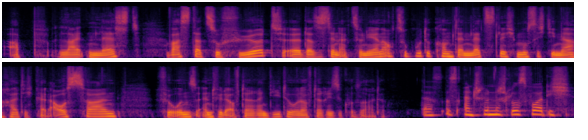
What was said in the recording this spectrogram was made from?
ableiten lässt, was dazu führt, äh, dass es den Aktionären auch zugutekommt, denn letztlich muss sich die Nachhaltigkeit auszahlen, für uns entweder auf der Rendite oder auf der Risikoseite. Das ist ein schönes Schlusswort. Ich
